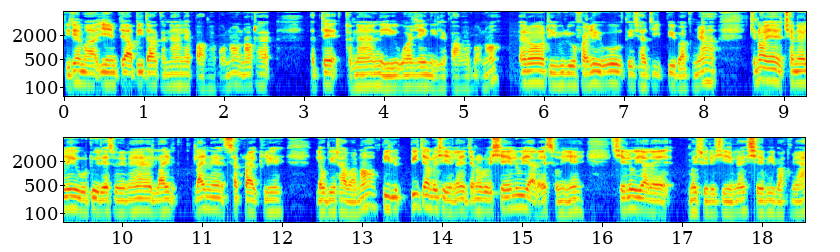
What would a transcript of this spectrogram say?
ဒီထဲမှာအရင်ပြပြီးသားကဏ္ဍလည်းပါမယ်ဗောနော်နောက်ထပ်အသက်ကဏ္ဍနေဝမ်းချင်းနေလည်းပါမယ်ဗောနော်အဲ့တော့ဒီဗီဒီယိုဖိုင်လေးကိုသေချာကြည့်ပြပါခင်ဗျာကျွန်တော်ရဲ့ channel လေးကိုတွေ့တယ်ဆိုရင်လည်း like like နဲ့ subscribe ကလေးလုပ်ပေးထားပါနော်ပြီးပြီးကြလို့ရှိရင်လည်းကျွန်တော်တို့ share လို့ရတယ်ဆိုရင် share လို့ရတဲ့ မိတ်ဆွေတွေရှိရင်လည်း share ပေးပါခင်ဗျာ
